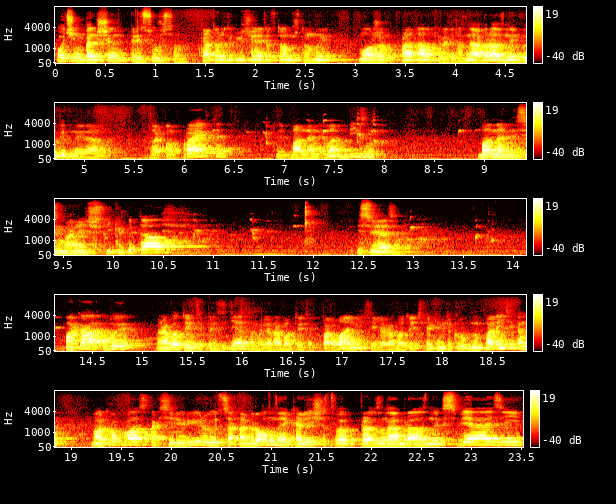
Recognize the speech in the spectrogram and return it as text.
очень большим ресурсом, который заключается в том, что мы можем проталкивать разнообразные выгодные нам законопроекты, то есть банальный лоббизм, банальный символический капитал и связи. Пока вы работаете президентом, или работаете в парламенте, или работаете каким-то крупным политиком, вокруг вас акселерируется огромное количество разнообразных связей,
